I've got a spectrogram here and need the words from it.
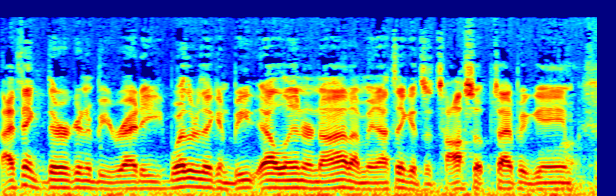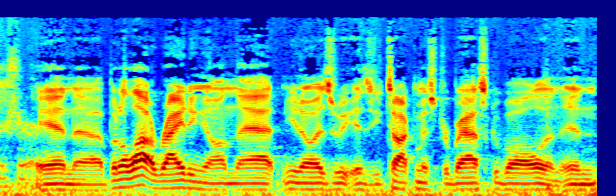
I think they're going to be ready, whether they can beat LN or not. I mean, I think it's a toss up type of game. Oh, for sure. And uh, but a lot riding on that. You know, as we as you talk Mr. Basketball and, and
